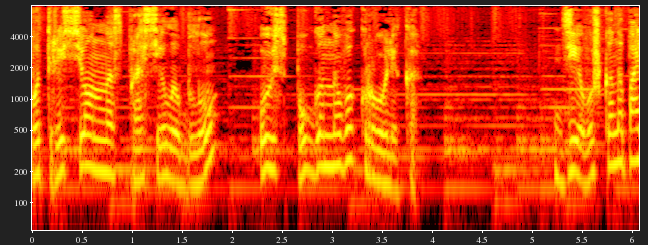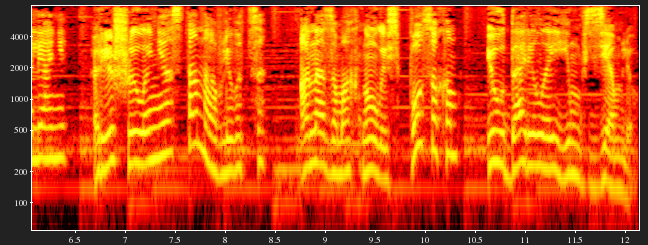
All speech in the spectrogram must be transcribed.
Потрясенно спросила Блум у испуганного кролика. Девушка на поляне решила не останавливаться. Она замахнулась посохом и ударила им в землю.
